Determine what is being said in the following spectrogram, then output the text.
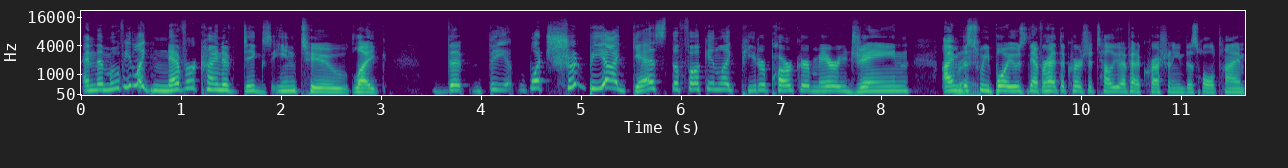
And the movie like never kind of digs into like the the what should be, I guess, the fucking like Peter Parker, Mary Jane. I'm the sweet boy who's never had the courage to tell you I've had a crush on you this whole time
